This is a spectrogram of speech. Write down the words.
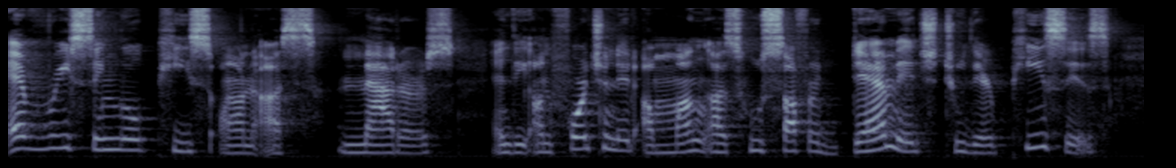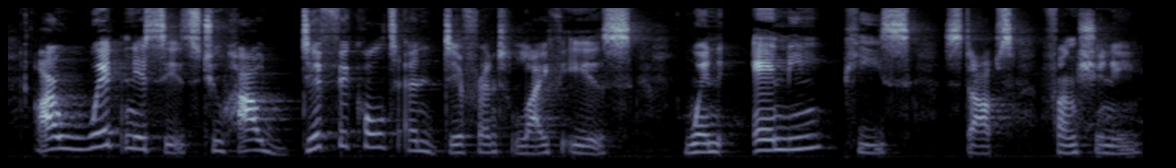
every single piece on us matters. And the unfortunate among us who suffer damage to their pieces are witnesses to how difficult and different life is when any piece stops functioning.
